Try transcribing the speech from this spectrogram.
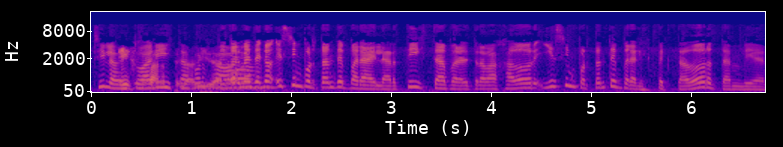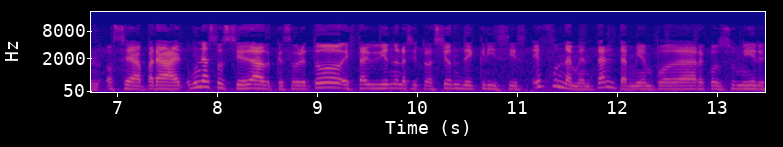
Sí, los vestuaristas, por favor. Totalmente, no, es importante para el artista, para el trabajador y es importante para el espectador también. O sea, para una sociedad que sobre todo está viviendo una situación de crisis, es fundamental también poder consumir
